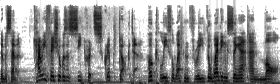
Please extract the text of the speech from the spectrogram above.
Number 7. Carrie Fisher was a secret script doctor, Hook, Lethal Weapon 3, The Wedding Singer, and more.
